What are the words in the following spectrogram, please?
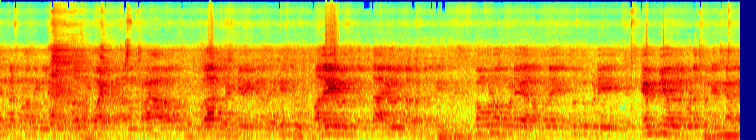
சின்ன குழந்தைங்களுக்கு போஸ்ட் பாயிண்ட் அதன் பிரகாரம் ஒரு புகார் பெட்டி வைக்கிறதுக்கு மதுரை வந்து அறிவுறுத்தப்பட்டிருக்கு. இப்போ கூட உங்களுடைய நம்மளுடைய தூத்துக்குடி எம்பி அவர்கள் கூட சொல்லியிருக்காங்க.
